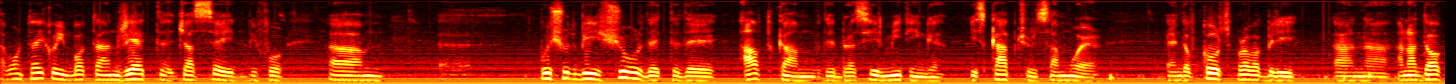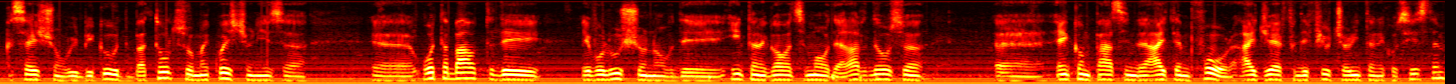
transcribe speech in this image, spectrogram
I want to echo in what Henriette just said before. Um, uh, we should be sure that the outcome of the Brazil meeting is captured somewhere. And of course, probably an, uh, an ad hoc session will be good. But also, my question is uh, uh what about the evolution of the internet governance model? Are those uh, uh, encompassing the item 4, IGF, the future internet ecosystem?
